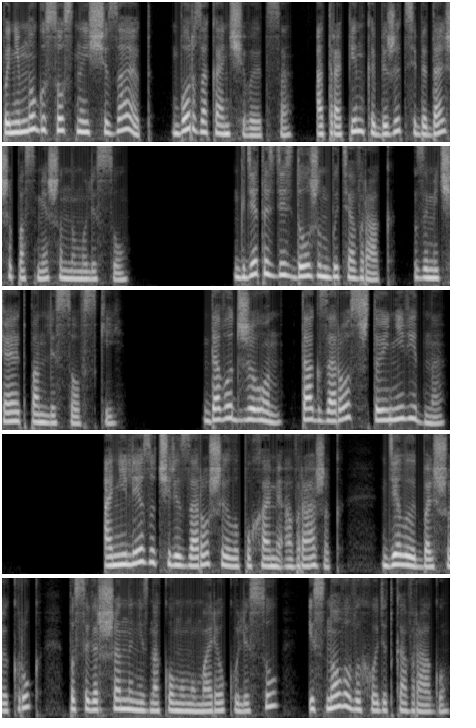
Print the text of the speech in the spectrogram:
Понемногу сосны исчезают, Бор заканчивается, а тропинка бежит себе дальше по смешанному лесу. Где-то здесь должен быть овраг, замечает пан Лисовский. Да вот же он, так зарос, что и не видно. Они лезут через заросшие лопухами овражек, делают большой круг по совершенно незнакомому морёку лесу и снова выходят к оврагу.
